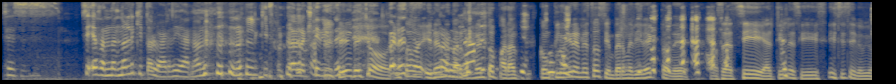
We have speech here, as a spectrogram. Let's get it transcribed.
Entonces, sí, o sea, no, no le quito lo ardida, ¿no? No, no le quito todo lo que dice. Sí, de hecho, Pero estaba es un ideando un argumento para concluir en esto sin verme directo. De, o sea, sí, al chile sí, sí, sí se vio bien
